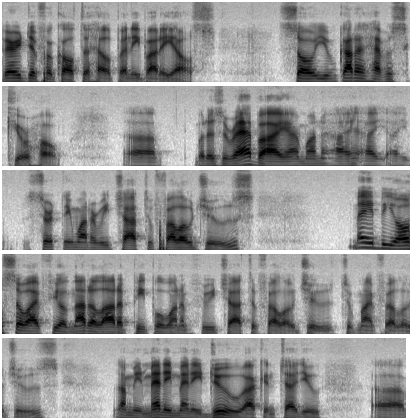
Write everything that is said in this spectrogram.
very difficult to help anybody else. So you've got to have a secure home. Uh, but as a rabbi, I'm on, I, I, I certainly want to reach out to fellow Jews. Maybe also I feel not a lot of people want to reach out to fellow Jews, to my fellow Jews. I mean, many, many do. I can tell you, uh,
